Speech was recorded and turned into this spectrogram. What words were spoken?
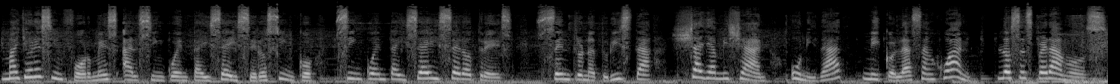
Mayores informes al 5605-5603. Centro Naturista Shayamishan, Unidad Nicolás San Juan. Los esperamos.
